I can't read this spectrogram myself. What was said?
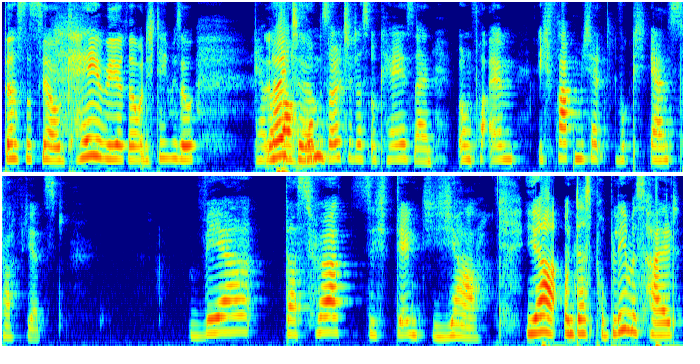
dass es ja okay wäre. Und ich denke mir so, Ja, Leute. warum sollte das okay sein? Und vor allem, ich frage mich halt wirklich ernsthaft jetzt. Wer das hört, sich denkt, ja. Ja, und das Problem ist halt,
